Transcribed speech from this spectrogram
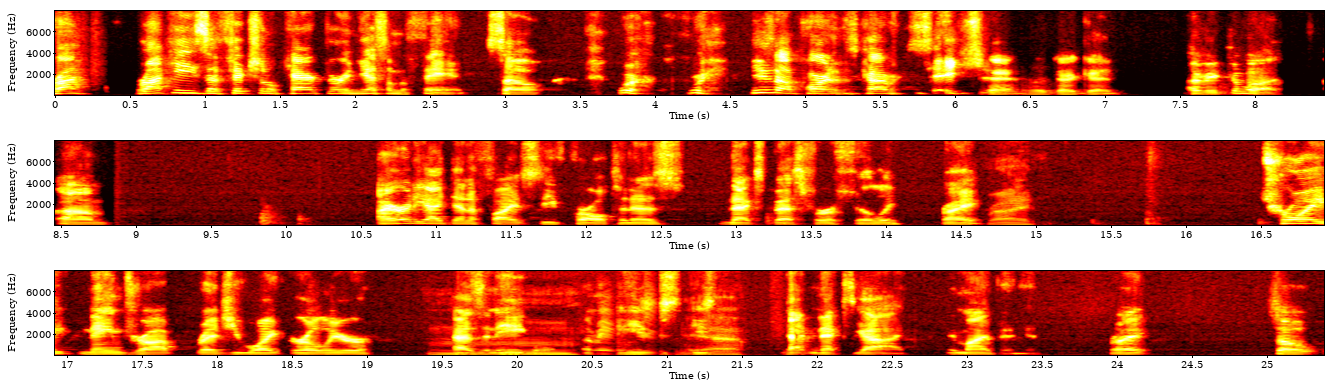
Ro- Rocky's a fictional character, and yes, I'm a fan. So we're, we're he's not part of this conversation. Yeah, they're good. I mean, come on. Um, I already identified Steve Carlton as next best for a Philly, right? Right. Troy name dropped Reggie White earlier as an Eagle. Mm, I mean, he's he's Yeah. that next guy, in my opinion, right? So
